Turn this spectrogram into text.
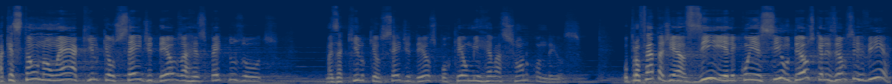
A questão não é aquilo que eu sei de Deus a respeito dos outros, mas aquilo que eu sei de Deus porque eu me relaciono com Deus. O profeta Geazi, ele conhecia o Deus que Eliseu servia.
